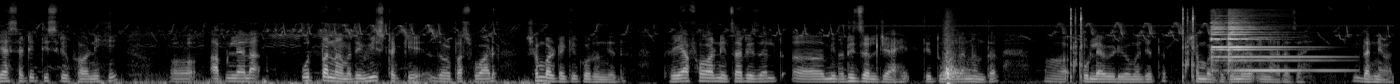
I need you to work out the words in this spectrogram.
यासाठी तिसरी फवारणी ही आपल्याला उत्पन्नामध्ये वीस टक्के जवळपास वाढ शंभर टक्के करून देतं. तर या फवारणीचा रिझल्ट मी रिझल्ट जे आहे ते तुम्हाला नंतर पुढल्या व्हिडिओमध्ये तर शंभर टक्के मिळणारच आहे. धन्यवाद.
